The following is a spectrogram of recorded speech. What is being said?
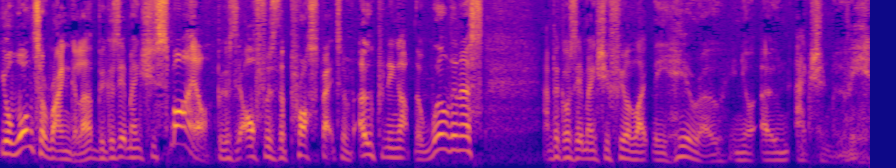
You'll want a Wrangler because it makes you smile, because it offers the prospect of opening up the wilderness, and because it makes you feel like the hero in your own action movie.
